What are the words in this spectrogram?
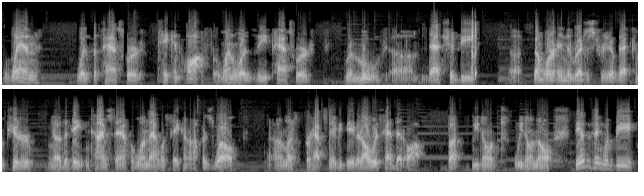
when was the password taken off, or when was the password removed? Um, that should be uh, somewhere in the registry of that computer, you know, the date and timestamp of when that was taken off as well, uh, unless perhaps maybe David always had that off but we don't we don't know. The other thing would be,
